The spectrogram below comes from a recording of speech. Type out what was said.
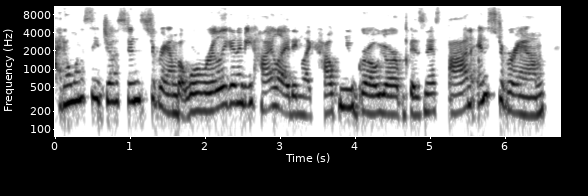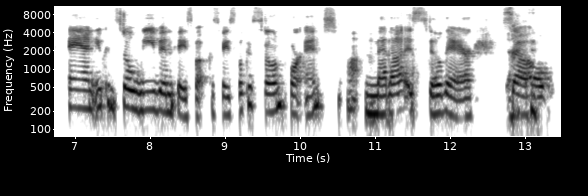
I don't want to say just Instagram, but we're really going to be highlighting like how can you grow your business on Instagram and you can still weave in Facebook because Facebook is still important. Uh, Meta is still there. So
